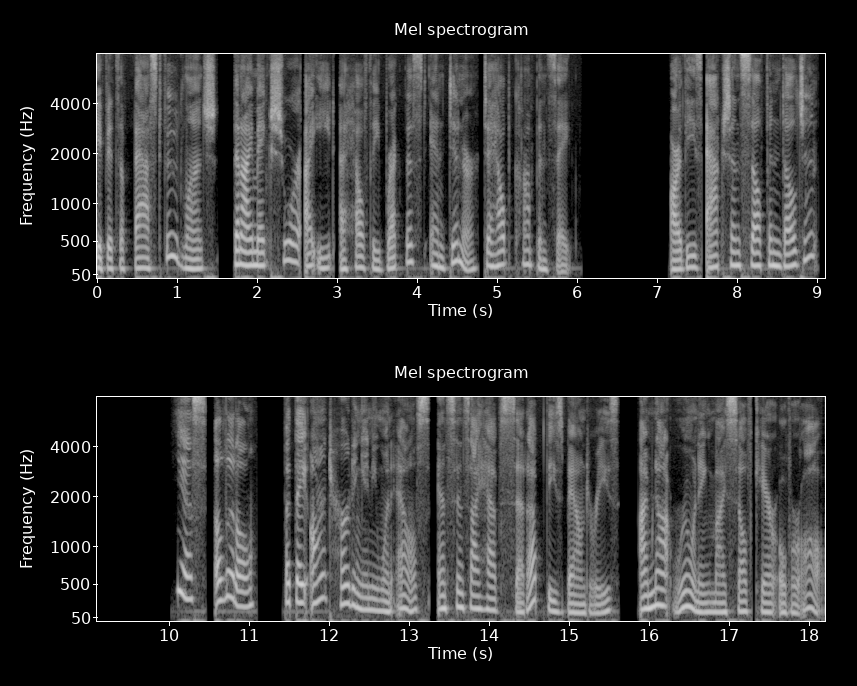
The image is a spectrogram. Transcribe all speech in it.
If it's a fast food lunch, then I make sure I eat a healthy breakfast and dinner to help compensate. Are these actions self indulgent? Yes, a little, but they aren't hurting anyone else, and since I have set up these boundaries, I'm not ruining my self care overall.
